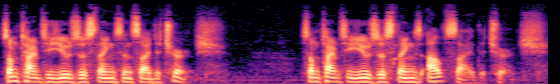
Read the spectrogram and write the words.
Sometimes he uses things inside the church. Sometimes he uses things outside the church.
